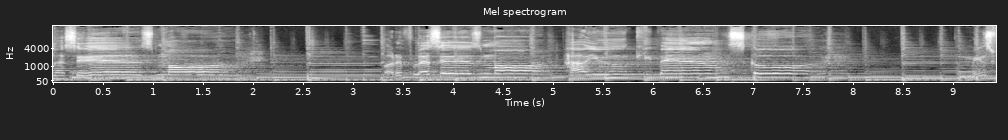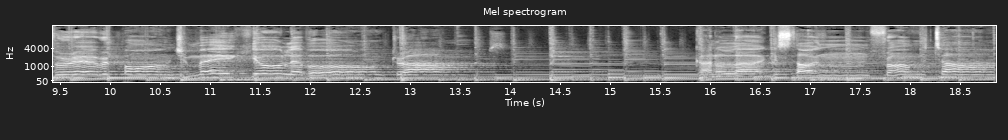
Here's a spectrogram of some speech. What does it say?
Less, is more. But if less is more, how you keeping score? It means for every point you make, your level drops. Kinda like you're starting from the top,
